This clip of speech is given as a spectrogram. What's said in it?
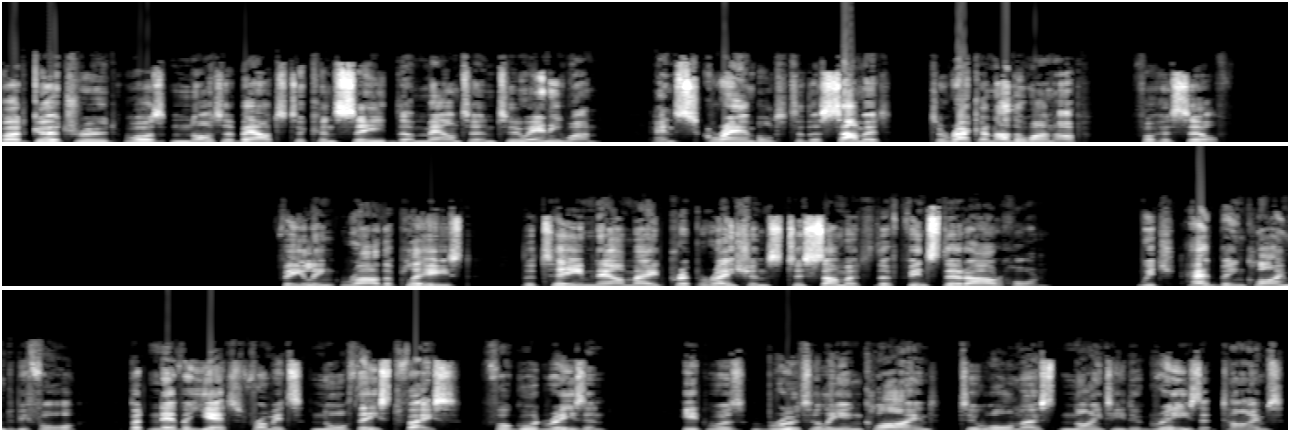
But Gertrude was not about to concede the mountain to anyone and scrambled to the summit to rack another one up for herself. Feeling rather pleased, the team now made preparations to summit the Finsteraarhorn, which had been climbed before, but never yet from its northeast face, for good reason. It was brutally inclined to almost 90 degrees at times,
